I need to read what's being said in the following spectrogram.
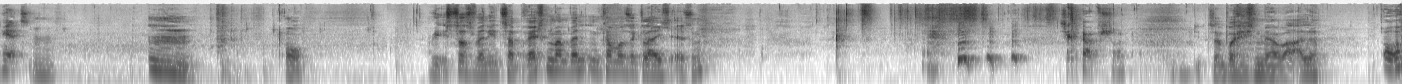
jetzt. Oh. Wie ist das, wenn die zerbrechen beim Wenden, kann man sie gleich essen? Ich glaube schon. Die zerbrechen mir aber alle. Oh.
